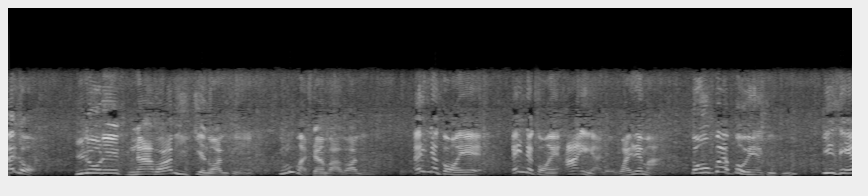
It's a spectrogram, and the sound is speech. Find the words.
အဲ့တော့ဒီလိုတွေနာသွားပြီကျင်သွားပြီဆိုရင်သူတို့မှဒံပါသွားပြီအဲ့နှစ်ကောင်ရဲ့အဲ့နှစ်ကောင်ရဲ့အားအင်ရလဲဝိုင်းထဲမှာသုံးဘက်ပုတ်ရင်အတူတူပြင်ဆင်ရ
